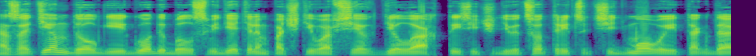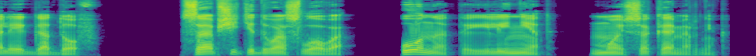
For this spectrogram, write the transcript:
а затем долгие годы был свидетелем почти во всех делах 1937 и так далее годов. Сообщите два слова. Он это или нет, мой сокамерник?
